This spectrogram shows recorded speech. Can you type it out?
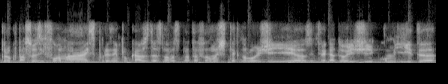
preocupações informais, por exemplo, o caso das novas plataformas de tecnologia, os entregadores de comida,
